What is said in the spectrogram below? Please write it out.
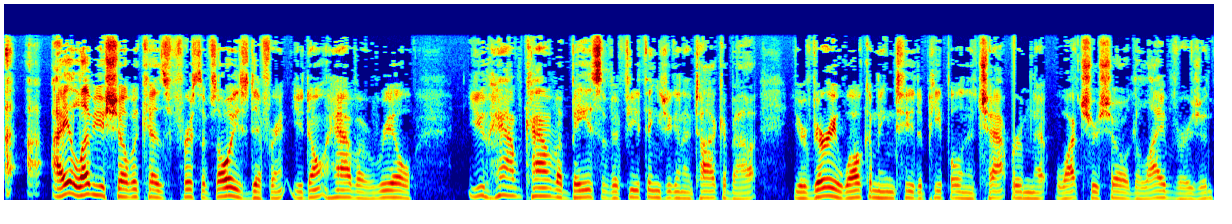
I, I love your show because first, it's always different. You don't have a real you have kind of a base of a few things you're going to talk about. You're very welcoming to the people in the chat room that watch your show, the live version.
